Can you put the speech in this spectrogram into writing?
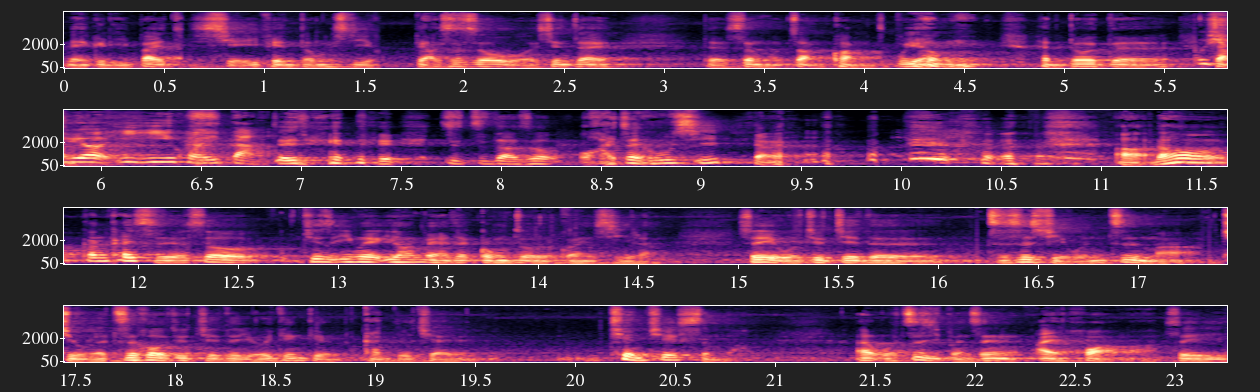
每个礼拜写一篇东西，表示说我现在。的生活状况不用很多的，不需要一一回答。对对对，就知道说我还在呼吸。啊，然后刚开始的时候，就是因为一方面还在工作的关系啦，所以我就觉得只是写文字嘛，久了之后就觉得有一点点感觉起来欠缺什么。哎，我自己本身爱画嘛，所以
